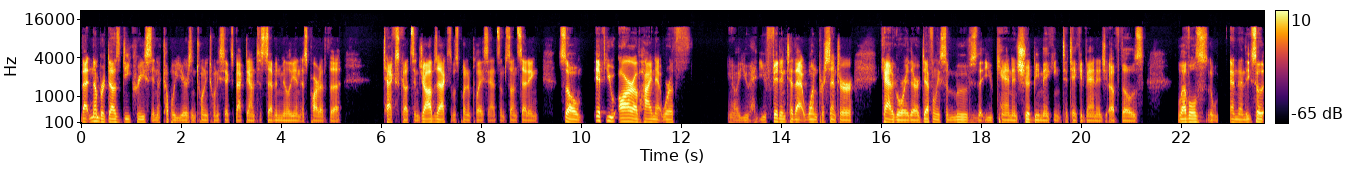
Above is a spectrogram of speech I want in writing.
that number does decrease in a couple years in 2026 back down to 7 million as part of the Tax Cuts and Jobs Act that was put in place, and had some sunsetting. So, if you are of high net worth, you know, you you fit into that one percenter category, there are definitely some moves that you can and should be making to take advantage of those levels. And then the, so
